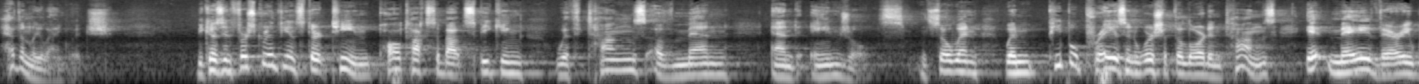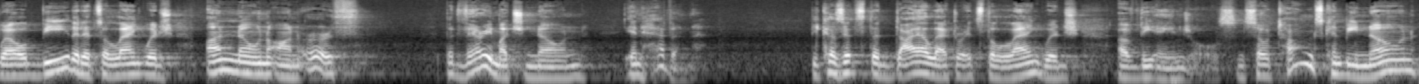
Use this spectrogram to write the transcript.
heavenly language. Because in 1 Corinthians 13, Paul talks about speaking with tongues of men and angels. And so when, when people praise and worship the Lord in tongues, it may very well be that it's a language unknown on earth, but very much known in heaven. Because it's the dialect or it's the language of the angels. And so tongues can be known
